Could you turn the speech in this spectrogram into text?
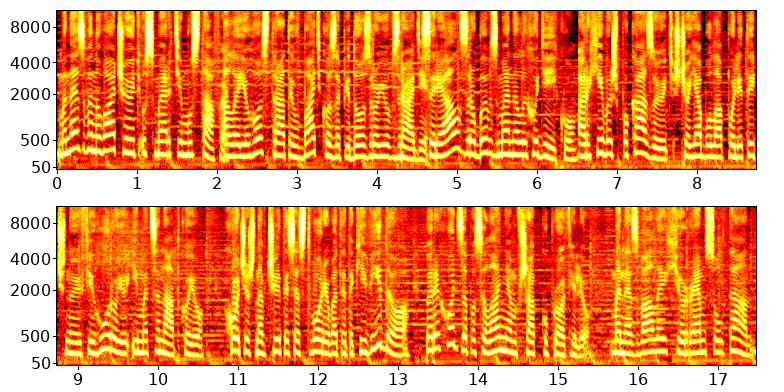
Мене звинувачують у смерті Мустафи, але його стратив батько за підозрою в зраді. Серіал зробив з мене лиходійку. Архіви ж показують, що я була політичною фігурою і меценаткою. Хочеш навчитися створювати такі відео? Переходь за посиланням в шапку профілю. Мене звали Хюррем Султан.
